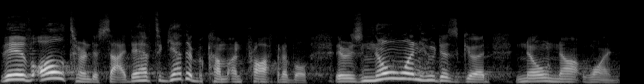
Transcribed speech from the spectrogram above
They have all turned aside. They have together become unprofitable. There is no one who does good, no, not one.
